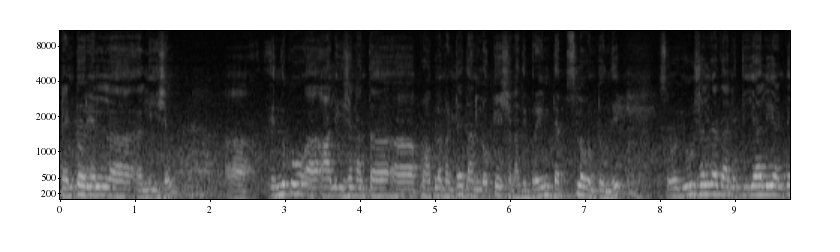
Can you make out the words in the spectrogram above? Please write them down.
టెంటోరియల్ లీజన్ ఎందుకు ఆ- ఆ లీజన్ అంత ప్రాబ్లం అంటే దాని లొకేషన్ అది బ్రెయిన్ డెప్స్లో ఉంటుంది. సో యూజువల్గా దాన్ని తీయాలి అంటే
